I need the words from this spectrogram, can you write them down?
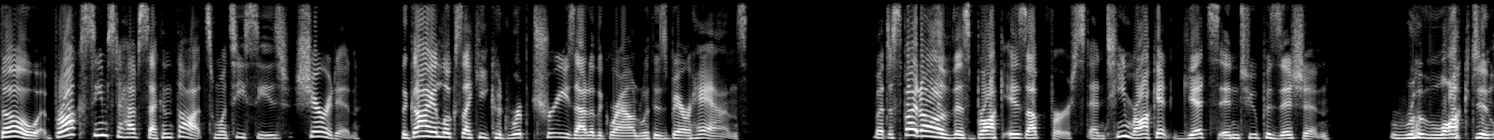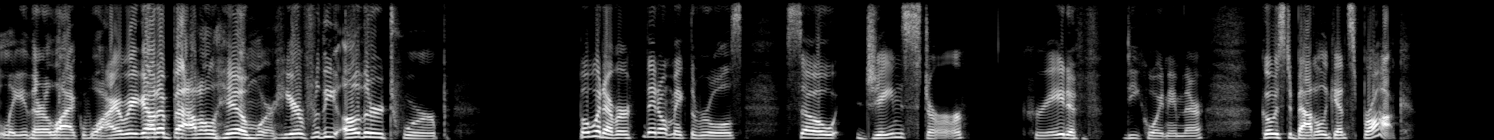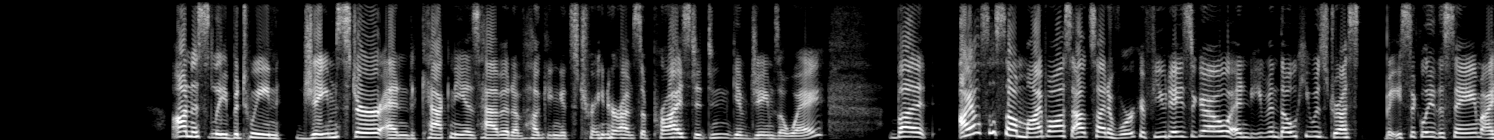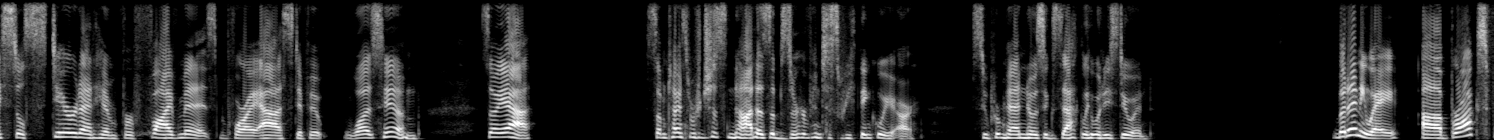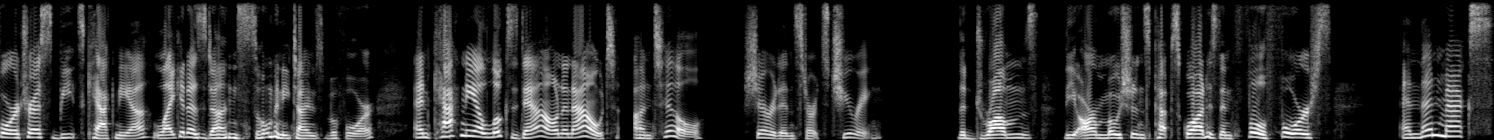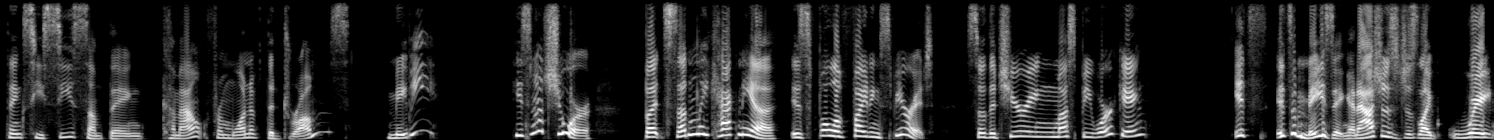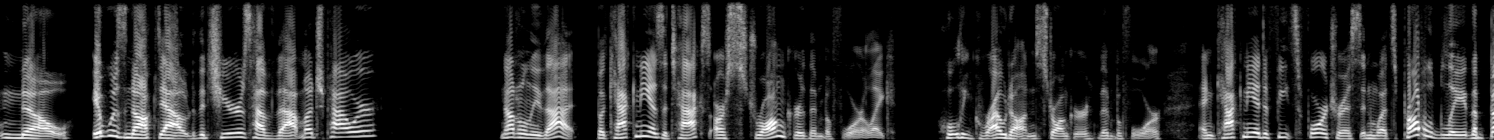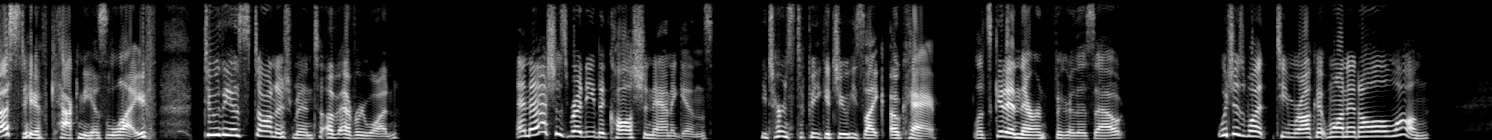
Though, Brock seems to have second thoughts once he sees Sheridan. The guy looks like he could rip trees out of the ground with his bare hands. But despite all of this, Brock is up first, and Team Rocket gets into position. Reluctantly, they're like, why we gotta battle him? We're here for the other twerp. But whatever, they don't make the rules. So Jamester, creative decoy name there, goes to battle against Brock. Honestly, between James Jamester and Cacnea's habit of hugging its trainer, I'm surprised it didn't give James away. But I also saw my boss outside of work a few days ago, and even though he was dressed basically the same, I still stared at him for five minutes before I asked if it was him. So yeah, Sometimes we're just not as observant as we think we are. Superman knows exactly what he's doing. But anyway, uh, Brock's Forretress beats Cacnea, like it has done so many times before, and Cacnea looks down and out until Sheridan starts cheering. The drums, the arm motions pep squad is in full force, and then Max thinks he sees something come out from one of the drums? Maybe? He's not sure, but suddenly Cacnea is full of fighting spirit, so the cheering must be working. It's it's amazing, and Ash is just like, wait, no. It was knocked out. The cheers have that much power. Not only that, but Cacnea's attacks are stronger than before. Like, Holy Groudon stronger than before, and Cacnea defeats Forretress in what's probably the best day of Cacnea's life, to the astonishment of everyone. And Ash is ready to call shenanigans. He turns to Pikachu, he's like, okay, let's get in there and figure this out. Which is what Team Rocket wanted all along.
